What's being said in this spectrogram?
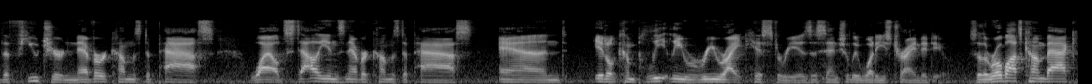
the future never comes to pass, Wild Stallions never comes to pass, and it'll completely rewrite history, is essentially what he's trying to do. So the robots come back,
